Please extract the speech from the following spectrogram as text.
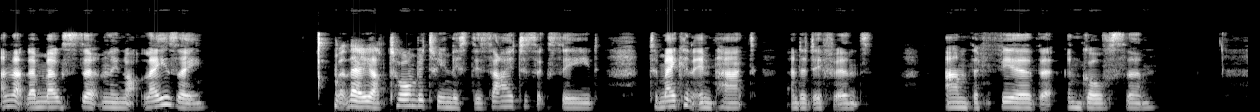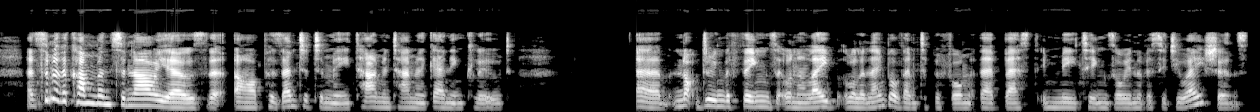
and that they're most certainly not lazy. But they are torn between this desire to succeed, to make an impact and a difference, and the fear that engulfs them. And some of the common scenarios that are presented to me time and time again include um, not doing the things that will enable, will enable them to perform at their best in meetings or in other situations.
